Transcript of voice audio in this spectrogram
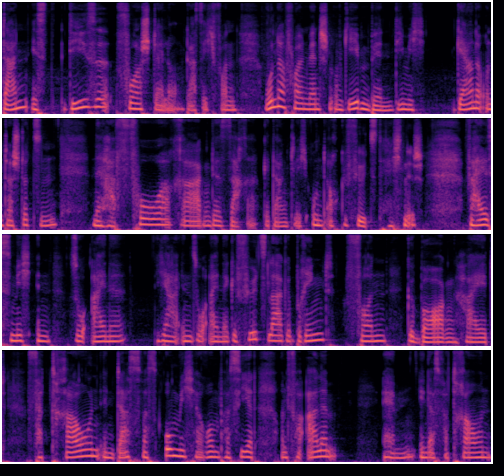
dann ist diese Vorstellung, dass ich von wundervollen Menschen umgeben bin, die mich gerne unterstützen, eine hervorragende Sache, gedanklich und auch gefühlstechnisch, weil es mich in so eine ja, in so eine Gefühlslage bringt von Geborgenheit, Vertrauen in das, was um mich herum passiert und vor allem ähm, in das Vertrauen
